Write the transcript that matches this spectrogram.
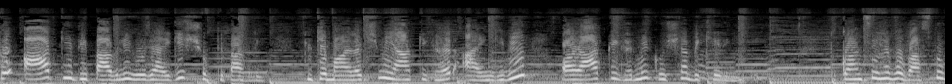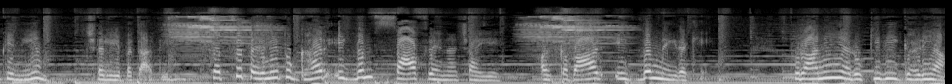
तो आपकी दीपावली हो जाएगी शुभ दीपावली, क्योंकि माँ लक्ष्मी आपके घर आएँगी भी और आपके घर में खुशियाँ बिखेरेंगी तो कौन से हैं वो वास्तु के नियम? चलिए बताती हूँ। सबसे पहले तो घर एकदम साफ़ रहना चाहिए और कबाड़ एकदम नहीं रखें। पुरानी या रुकी हुई घड़ियाँ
